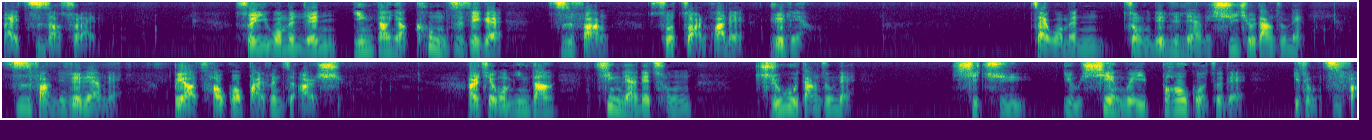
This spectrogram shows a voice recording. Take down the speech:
来制造出来。的，所以我们人应当要控制这个脂肪所转化的热量，在我们总的热量的需求当中呢，脂肪的热量呢不要超过百分之二十，而且我们应当尽量的从植物当中呢吸取有纤维包裹着的一种脂肪，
